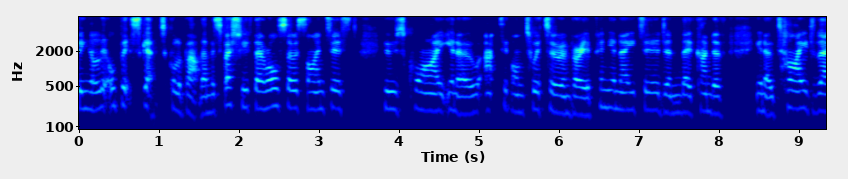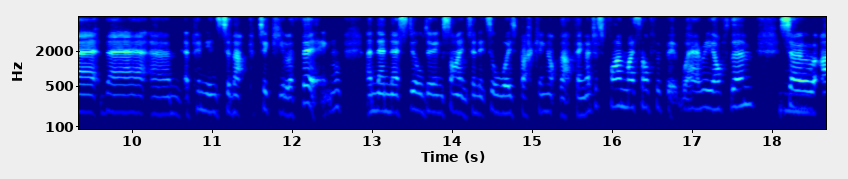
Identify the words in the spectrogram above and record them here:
being a little bit skeptical about them, especially if they're also a scientist who's quite, you know, active on Twitter and very opinionated and they've kind of, you know, tied their their um, opinions to that particular thing. And then they're still doing science and it's always backing up that thing. I just find myself a bit wary of them. Mm. So uh,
